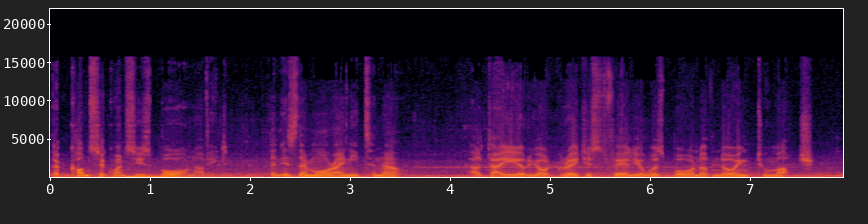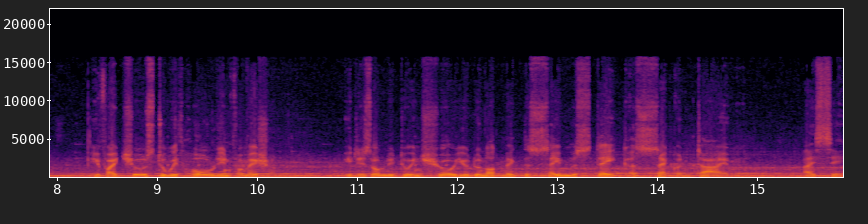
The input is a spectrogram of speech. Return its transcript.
The consequences born of it. Then is there more I need to know? Altair, your greatest failure was born of knowing too much. If I choose to withhold information, it is only to ensure you do not make the same mistake a second time. I see.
